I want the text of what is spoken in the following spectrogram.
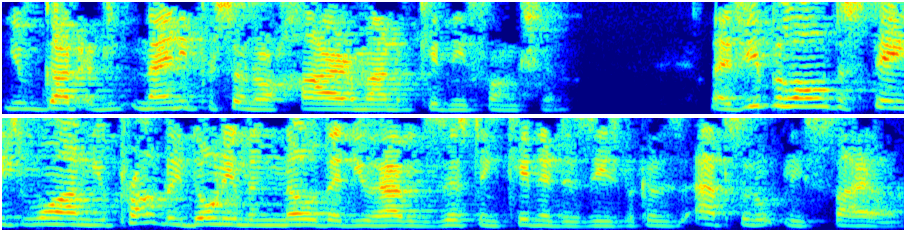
you've got a 90% or higher amount of kidney function. Now, if you belong to stage one, you probably don't even know that you have existing kidney disease because it's absolutely silent.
